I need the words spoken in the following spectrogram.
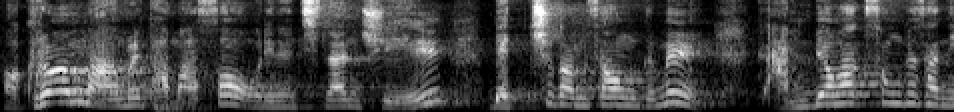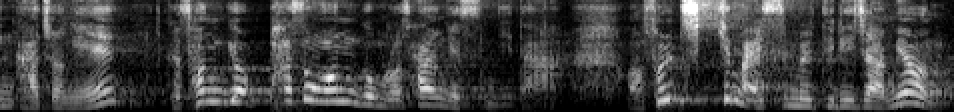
어, 그러한 마음을 담아서 우리는 지난 주일 맥주 감사 헌금을 안병학 선교사님 가정에 그 선교 파송 헌금으로 사용했습니다. 어, 솔직히 말씀을 드리자면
